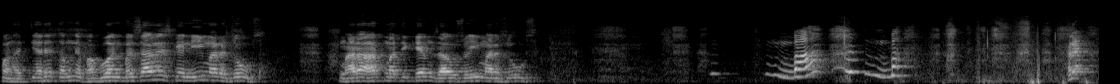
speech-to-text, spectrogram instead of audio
પણ અત્યારે તમને ભગવાન બચાવે છે કે નહીં મારે જોવું છે. મારા હાથમાંથી કેમ જાવ છો એ મારે જોવું છે. બા બા. અરે!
